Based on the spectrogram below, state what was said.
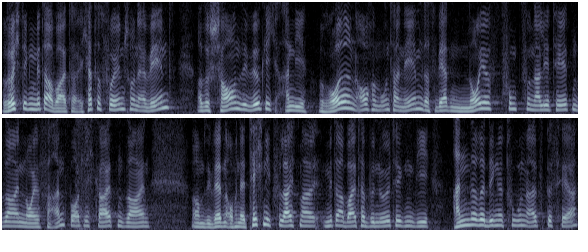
richtigen Mitarbeiter. Ich hatte es vorhin schon erwähnt, also schauen Sie wirklich an die Rollen auch im Unternehmen. Das werden neue Funktionalitäten sein, neue Verantwortlichkeiten sein. Ähm, Sie werden auch in der Technik vielleicht mal Mitarbeiter benötigen, die andere Dinge tun als bisher.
